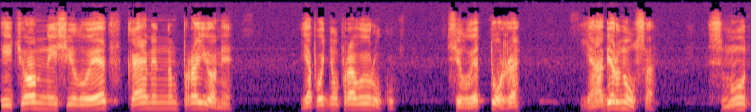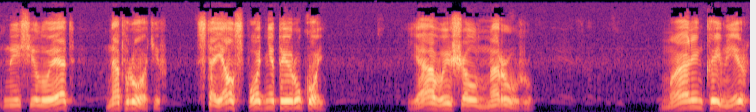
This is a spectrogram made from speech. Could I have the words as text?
и темный силуэт в каменном проеме. Я поднял правую руку. Силуэт тоже. Я обернулся. Смутный силуэт, напротив, стоял с поднятой рукой. Я вышел наружу. «Маленький мир»,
